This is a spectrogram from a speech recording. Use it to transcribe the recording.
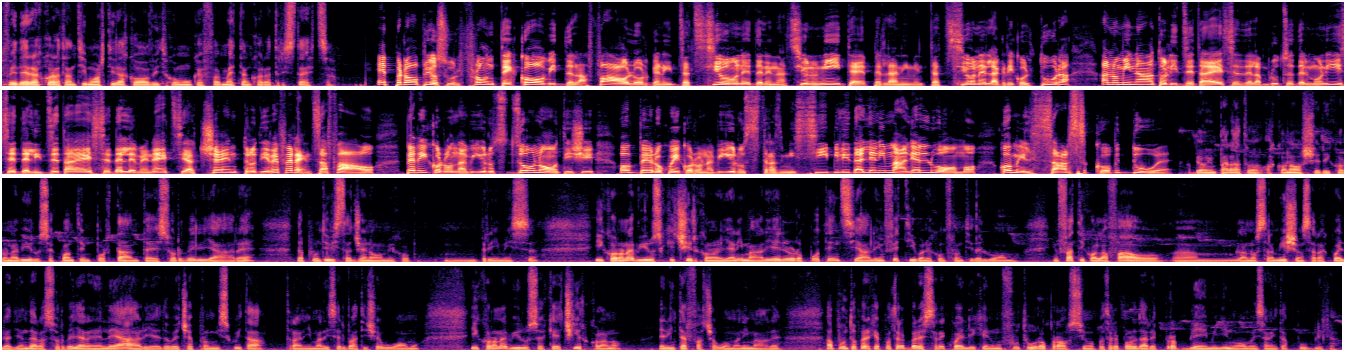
vedere ancora tanti morti da Covid comunque mette ancora tristezza. E proprio sul fronte Covid la FAO, l'Organizzazione delle Nazioni Unite per l'alimentazione e l'agricoltura, ha nominato l'IZS dell'Abruzzo e del Molise e dell'IZS delle Venezie a centro di referenza FAO per i coronavirus zoonotici, ovvero quei coronavirus trasmissibili dagli animali all'uomo, come il SARS-CoV-2. Abbiamo imparato a conoscere i coronavirus e quanto importante è sorvegliare dal punto di vista genomico in primis i coronavirus che circolano negli animali e il loro potenziale infettivo nei confronti dell'uomo. Infatti con la FAO um, la nostra mission sarà quella di andare a sorvegliare nelle aree dove c'è promiscuità tra animali selvatici e uomo i coronavirus che circolano nell'interfaccia uomo-animale, appunto perché potrebbero essere quelli che in un futuro prossimo potrebbero dare problemi di nuovo in sanità pubblica.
